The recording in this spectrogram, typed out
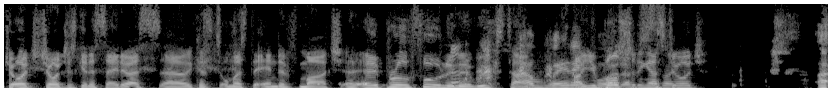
George. George is going to say to us uh, because it's almost the end of March. Uh, April Fool in a week's time. I'm waiting Are you for it. Bullshitting us, so- George? Uh,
